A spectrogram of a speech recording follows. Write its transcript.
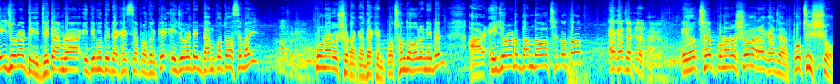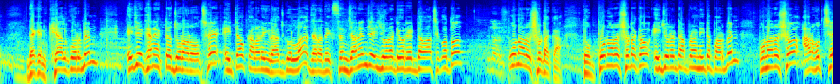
এই জোড়াটি যেটা আমরা ইতিমধ্যে দেখাইছি আপনাদেরকে এই জোড়াটির দাম কত আছে ভাই? পনেরোশো টাকা। দেখেন পছন্দ হলে নেবেন। আর এই জোড়াটার দাম দেওয়া আছে কত? এক হাজার টাকা। এই হচ্ছে পনেরোশো আর এক হাজার পঁচিশশো। দেখেন খেয়াল করবেন এই যে এখানে একটা জোড়া রয়েছে এইটাও কালারিং রাজগোল্লা। যারা দেখছেন জানেন যে এই জোড়াটিও রেট দেওয়া আছে কত। পনেরোশো। টাকা। তো পনেরোশো টাকাও এই জোড়াটা আপনারা নিতে পারবেন। পনেরোশো আর হচ্ছে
